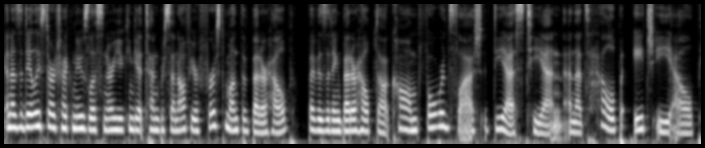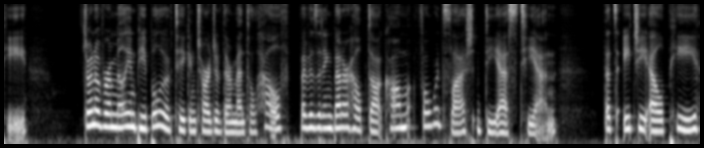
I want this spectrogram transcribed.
And as a daily Star Trek news listener, you can get 10% off your first month of BetterHelp by visiting betterhelp.com forward slash DSTN, and that's help, H E L P. Join over a million people who have taken charge of their mental health by visiting betterhelp.com forward slash DSTN. That's H E L P,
